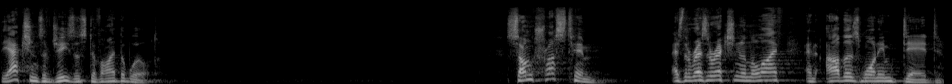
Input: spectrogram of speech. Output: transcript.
the actions of Jesus divide the world. Some trust him as the resurrection and the life, and others want him dead.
